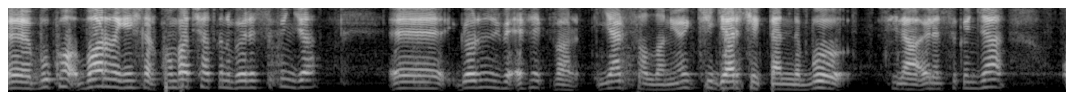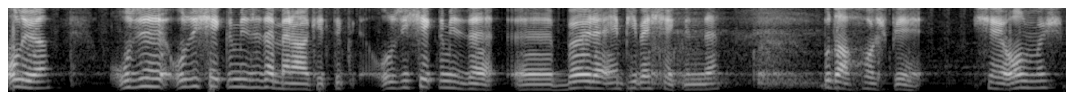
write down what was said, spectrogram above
Ee, bu bu arada gençler combat shotgun'ı böyle sıkınca ee, gördüğünüz gibi efekt var. Yer sallanıyor ki gerçekten de bu silah öyle sıkınca oluyor. Uzi Uzi şeklimizi de merak ettik. Uzi şeklimiz de e, böyle MP5 şeklinde. Bu da hoş bir şey olmuş.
